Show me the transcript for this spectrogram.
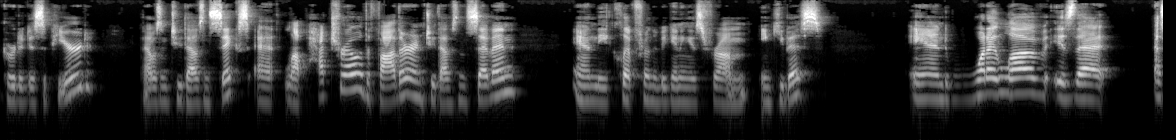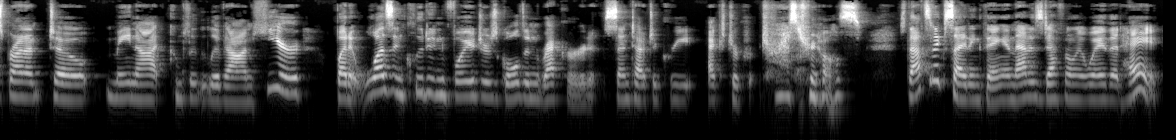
Gerda disappeared. That was in 2006 at La Patro, the father, in 2007. And the clip from the beginning is from Incubus. And what I love is that Esperanto may not completely live on here, but it was included in Voyager's golden record sent out to greet extraterrestrials. So that's an exciting thing, and that is definitely a way that, hey,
